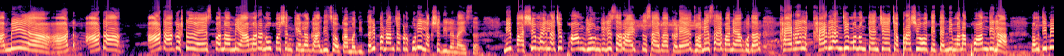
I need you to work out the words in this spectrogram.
आम्ही आठ आठ आठ ऑगस्ट वेळेस पण आम्ही आमरण उपोषण केलं गांधी चौकामध्ये. तरी पण आमच्याकडे कुणी लक्ष दिलं नाही सर. मी पाचशे महिलाचे फॉर्म घेऊन गेले सर आयुक्त साहेबाकडे. झोले साहेबाने अगोदर खैरल खैरलांजी म्हणून त्यांचे चपराशी होते. त्यांनी मला फॉर्म दिला. मग ती मी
